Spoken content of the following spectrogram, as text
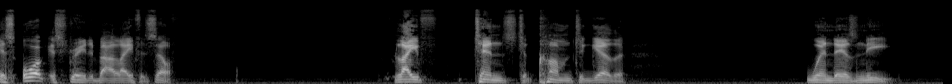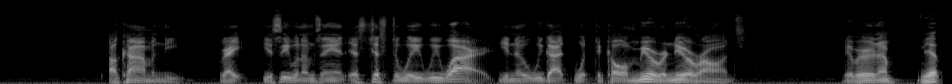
It's orchestrated by life itself. Life tends to come together when there's need, a common need, right? You see what I'm saying? It's just the way we wired. You know, we got what they call mirror neurons. You ever heard of them? Yep.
